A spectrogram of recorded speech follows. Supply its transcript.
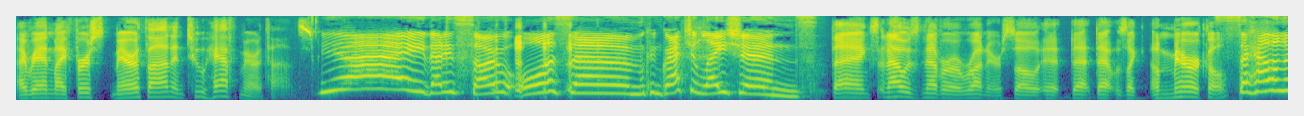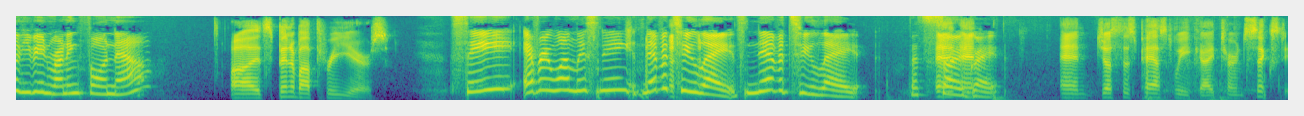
I ran my first marathon and two half marathons. Yay! That is so awesome! Congratulations! Thanks. And I was never a runner, so it, that that was like a miracle. So, how long have you been running for now? Uh, it's been about three years. See, everyone listening, it's never too late. It's never too late. That's so And- and- great. And just this past week, I turned 60.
